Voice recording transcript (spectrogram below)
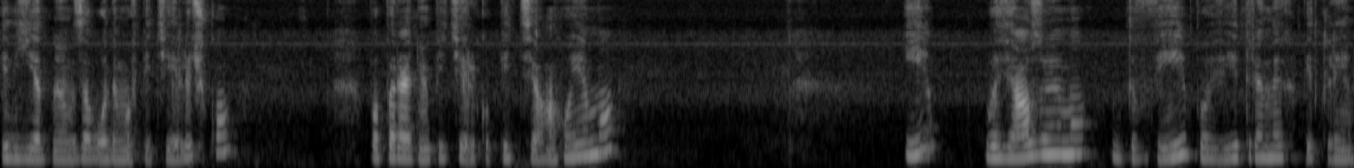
під'єднуємо, заводимо в петелечку, попередню петельку підтягуємо і вив'язуємо дві повітряних петлі.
